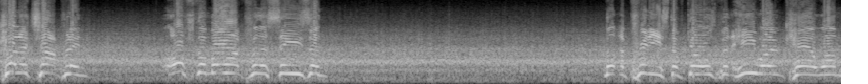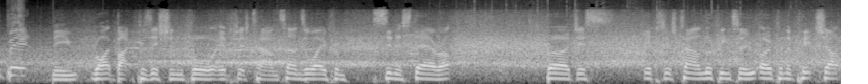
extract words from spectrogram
Conor Chaplin off the mark for the season. Not the prettiest of goals, but he won't care one bit. The right back position for Ipswich Town turns away from Sinisterra. Burgess, Ipswich Town looking to open the pitch up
